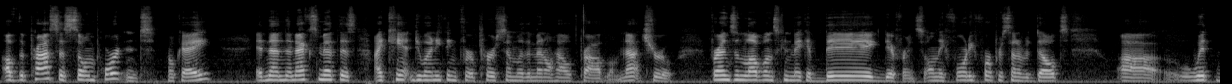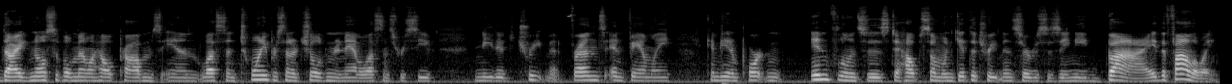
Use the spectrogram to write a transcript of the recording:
of the process. So important, okay. And then the next myth is I can't do anything for a person with a mental health problem. Not true. Friends and loved ones can make a big difference. Only 44% of adults uh, with diagnosable mental health problems and less than 20% of children and adolescents receive needed treatment. Friends and family can be important influences to help someone get the treatment services they need by the following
